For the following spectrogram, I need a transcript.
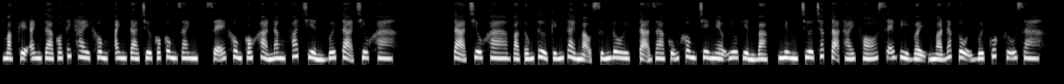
Mặc kệ anh ta có thích hay không, anh ta chưa có công danh, sẽ không có khả năng phát triển với tạ chiêu kha. Tạ Chiêu Kha và Tống Từ Kính tài mạo xứng đôi, tạ gia cũng không chê nghèo yêu tiền bạc, nhưng chưa chắc tạ Thái Phó sẽ vì vậy mà đắc tội với quốc cữu gia.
